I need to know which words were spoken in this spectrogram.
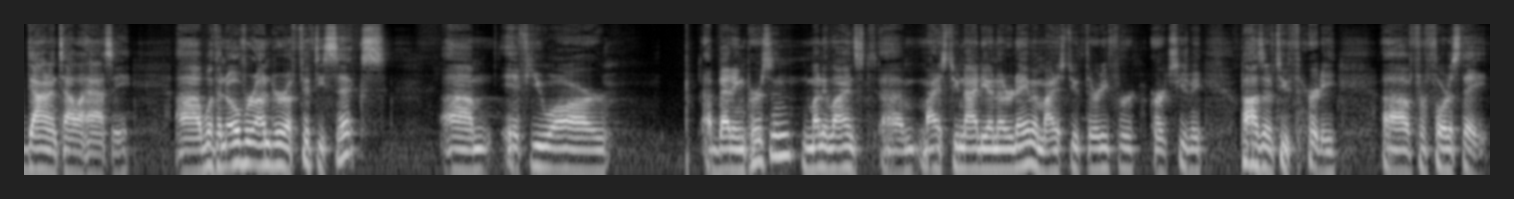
down in Tallahassee uh, with an over under of 56. Um, if you are a betting person, money lines um, minus 290 on Notre Dame and minus 230 for, or excuse me, positive 230 uh, for Florida State.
